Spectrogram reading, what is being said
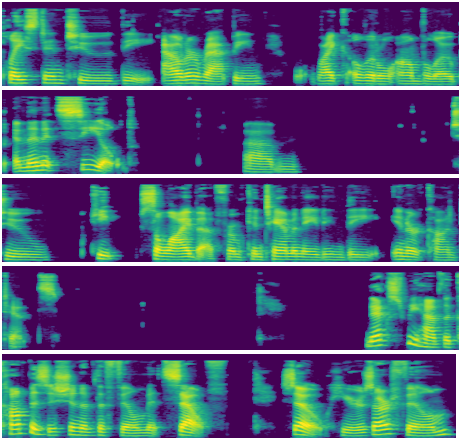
placed into the outer wrapping like a little envelope and then it's sealed um, to keep saliva from contaminating the inner contents. Next, we have the composition of the film itself. So here's our film.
